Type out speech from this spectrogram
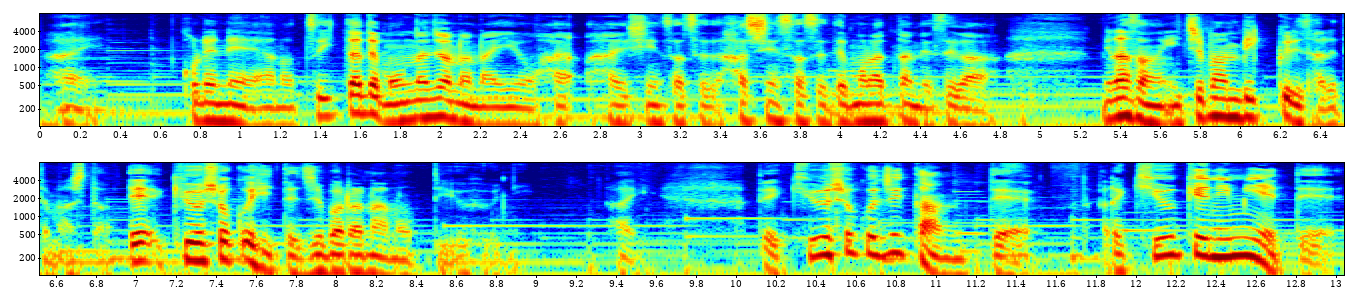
はい。これね、あの、ツイッターでも同じような内容を配信させて、発信させてもらったんですが、皆さん一番びっくりされてました。え、給食費って自腹なのっていうふうに。はい。で、給食時間って、あれ休憩に見えて、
